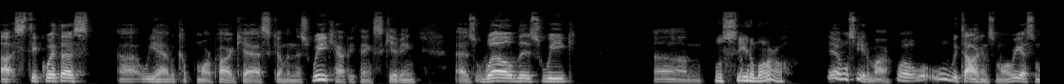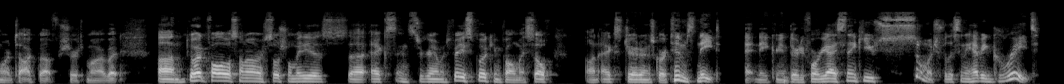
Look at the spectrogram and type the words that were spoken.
Uh, stick with us. Uh, we have a couple more podcasts coming this week. Happy Thanksgiving as well this week. Um, We'll see you tomorrow. Yeah, we'll see you tomorrow. Well, we'll, be talking some more. We got some more to talk about for sure tomorrow. But um, go ahead and follow us on our social medias, uh, X, Instagram, and Facebook. You can follow myself on X, Jared underscore Tims, Nate at Nate Green 34. Guys, thank you so much for listening. Have a great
